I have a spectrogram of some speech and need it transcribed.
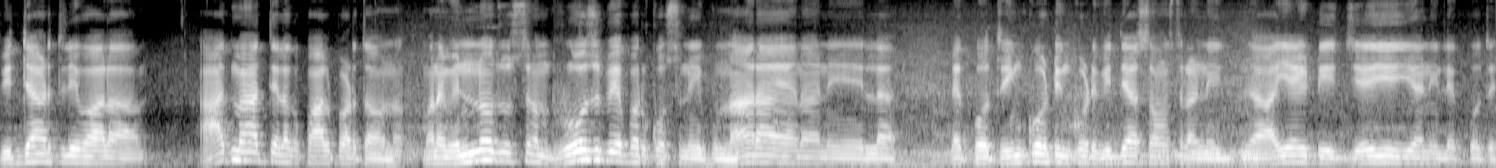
విద్యార్థులు ఇవాళ ఆత్మహత్యలకు పాల్పడుతూ ఉన్నారు. మనం ఎన్నో చూస్తున్నాం. రోజు పేపర్కి వస్తున్నాయి ఇప్పుడు నారాయణ అని ఇలా లేకపోతే ఇంకోటి ఇంకోటి విద్యా సంస్థలని ఐఐటి జేఈఈ అని లేకపోతే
